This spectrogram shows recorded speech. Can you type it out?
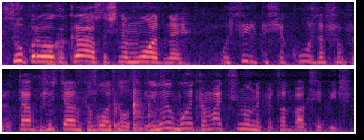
супер красочне, модне, усильте ще кузов, щоб та жестянка була толста, і ви будете мати ціну на 500 баксів більше.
